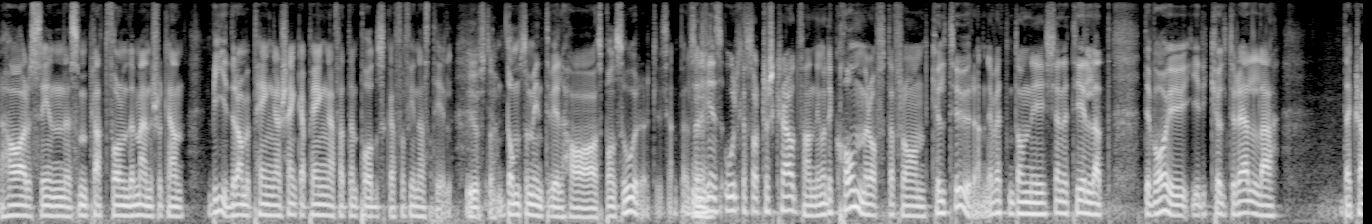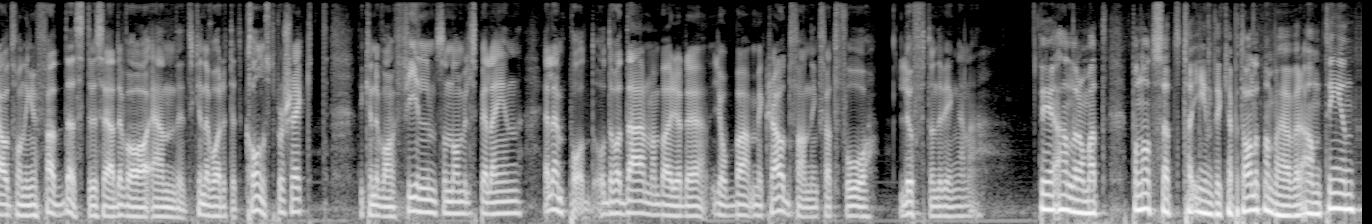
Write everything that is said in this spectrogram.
har sin som plattform där människor kan bidra med pengar, skänka pengar för att en podd ska få finnas till. Just det. De som inte vill ha sponsorer till exempel. Så Mm. det finns olika sorters crowdfunding och det kommer ofta från kulturen. Jag vet inte om ni känner till att det var ju i det kulturella där crowdfundingen föddes. Det vill säga det var en, det kunde ha varit ett konstprojekt, det kunde vara en film som någon vill spela in eller en podd. Och det var där man började jobba med crowdfunding för att få luft under vingarna. Det handlar om att på något sätt ta in det kapitalet man behöver, antingen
